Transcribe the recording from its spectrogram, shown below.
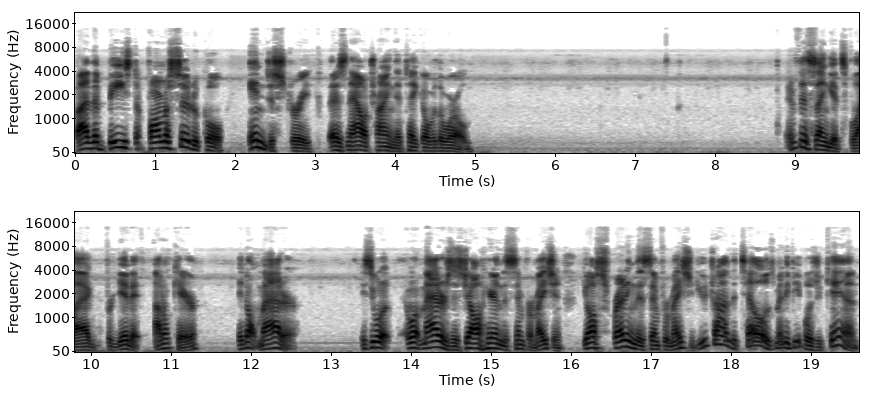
by the beast pharmaceutical industry that is now trying to take over the world. If this thing gets flagged forget it. I don't care. It don't matter you see what what matters is y'all hearing this information, y'all spreading this information. You trying to tell as many people as you can,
